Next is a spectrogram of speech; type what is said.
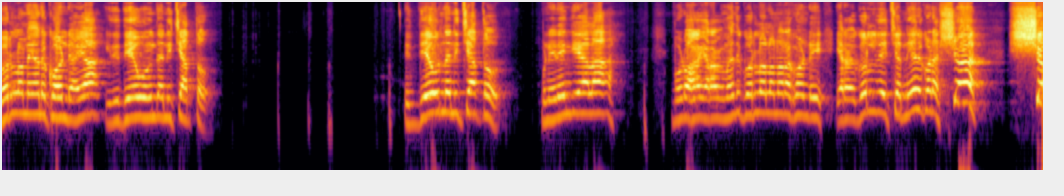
గొర్రెలు ఉన్నాయి అనుకోండి అయ్యా ఇది దేవుందని అని ఇచ్చేస్తావు. ఇది దేవుందని ఇచ్చేస్తావు. ఇప్పుడు నేనేం చేయాలా? ఇప్పుడు ఒక ఇరవై మంది గొర్రెలు ఉన్నారు అనుకోండి ఇరవై గొర్రెలు తెచ్చారు నేను కూడా షో షో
